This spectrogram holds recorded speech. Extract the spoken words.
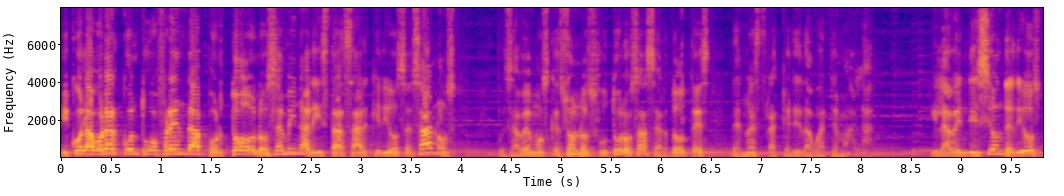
y colaborar con tu ofrenda por todos los seminaristas arquidiocesanos, pues sabemos que son los futuros sacerdotes de nuestra querida Guatemala. Y la bendición de Dios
